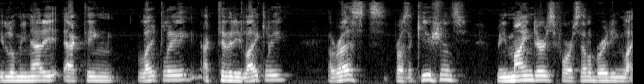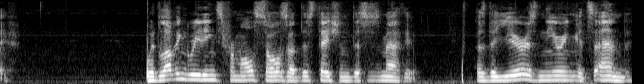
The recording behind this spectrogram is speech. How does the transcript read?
Illuminati acting likely, activity likely, arrests, prosecutions, reminders for celebrating life. With loving greetings from all souls at this station, this is Matthew. As the year is nearing its end,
